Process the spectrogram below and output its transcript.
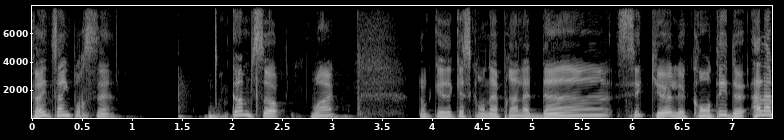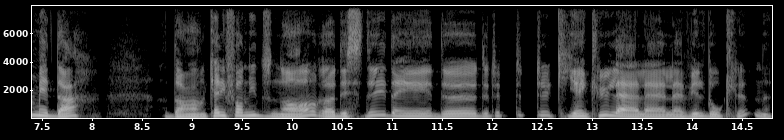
25% Comme ça. Ouais. Donc, euh, qu'est-ce qu'on apprend là-dedans? C'est que le comté de Alameda, dans Californie du Nord, a décidé de, qui inclut la, ville d'Oakland,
